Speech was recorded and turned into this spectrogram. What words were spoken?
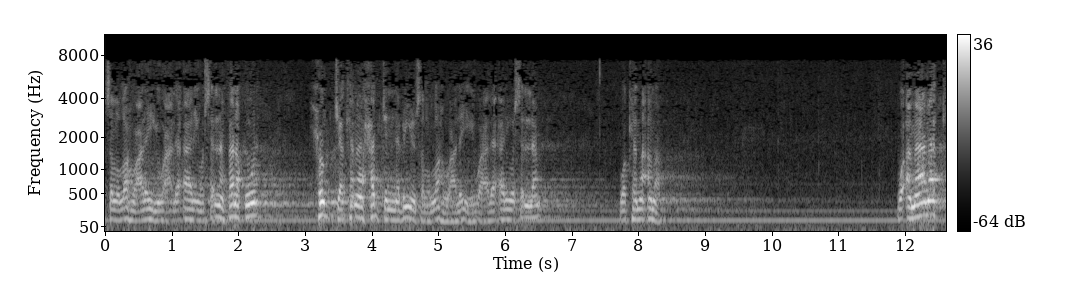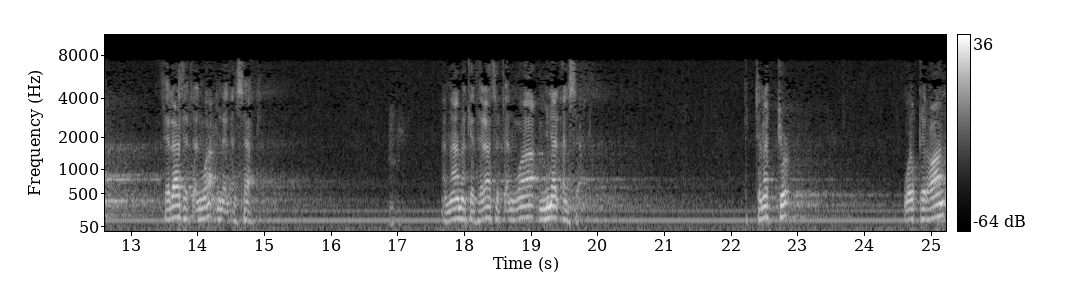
صلى الله عليه وعلى آله وسلم فنقول حج كما حج النبي صلى الله عليه وعلى آله وسلم وكما أمر. وأمامك ثلاثة أنواع من الأنساك أمامك ثلاثة أنواع من الأنساك التمتع والقران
